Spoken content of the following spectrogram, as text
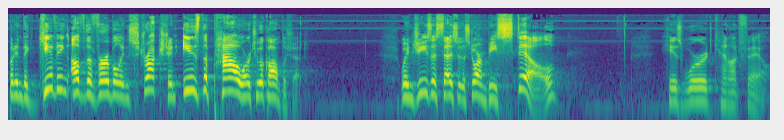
but in the giving of the verbal instruction is the power to accomplish it. When Jesus says to the storm, Be still, his word cannot fail.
